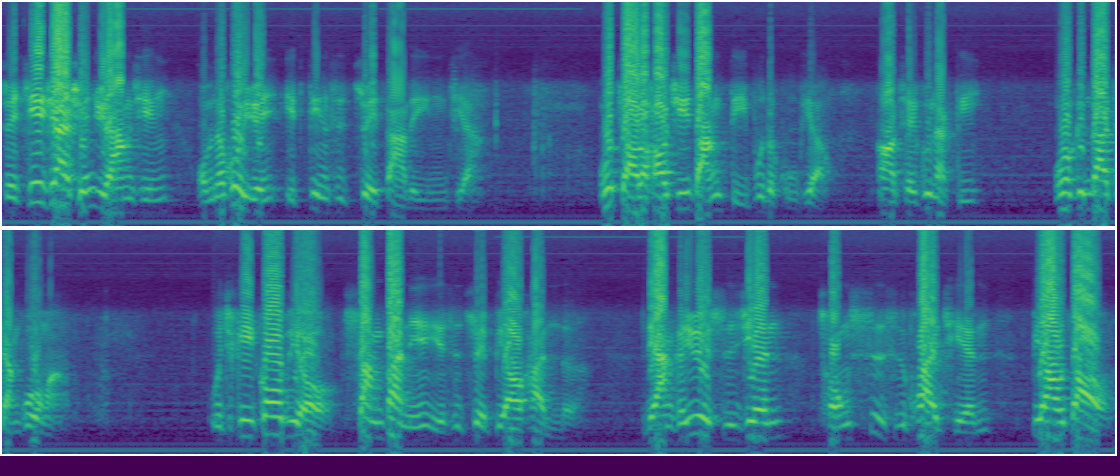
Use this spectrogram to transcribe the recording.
所以接下来选举行情，我们的会员一定是最大的赢家。我找了好几档底部的股票啊，谁股哪低？我有跟大家讲过嘛，我这个股票上半年也是最彪悍的，两个月时间从四十块钱飙到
